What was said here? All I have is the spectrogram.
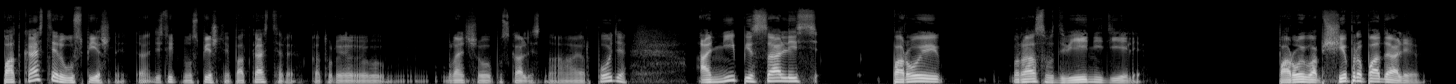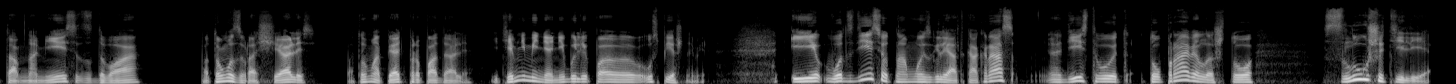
подкастеры успешные, да, действительно успешные подкастеры, которые раньше выпускались на AirPod, они писались порой раз в две недели. Порой вообще пропадали там на месяц-два потом возвращались, потом опять пропадали. И тем не менее они были успешными. И вот здесь вот, на мой взгляд, как раз э, действует то правило, что слушатели,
